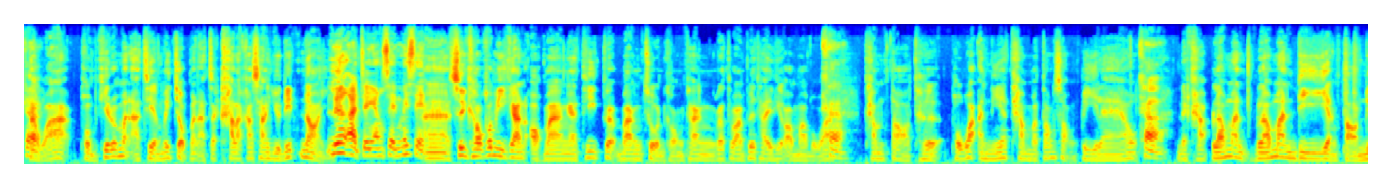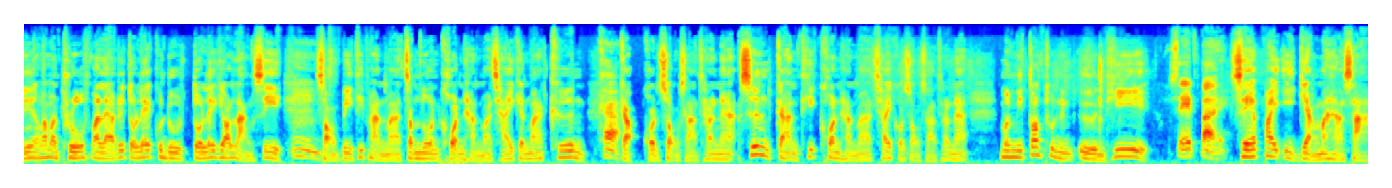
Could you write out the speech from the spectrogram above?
ค่ะ แต่ว่าผมคิดว่ามันอาจจะยังไม่จบมันอาจจะคาราคาซังอยู่นิดหน่อยเรื่องอาจจะยังเซ็นไม่เสร็จ อ่าซึ่งเขาก็มีการออกมาไงที่บางส่วนของทางรัฐบาลเพื่อไทยที่ออกมาบอกว่าค่ะ ทำต่อเถอะ เพราะว่าอันเนี้ยทำมาต้อง2ปีแล้ว ค่ะ นะครับแล้วมันแล้วมันดีอย่างต่อเนื่องแล้วมันพิสูจมาแล้วด้วยตัวเลขคุณดูตัวเลขย้อนหลังสิอืมสองปีที่ผ่านมาจำนวนคนหันมาใช้กันมากขึ้น ค่ะ กับขนส่งสาธารณะ ซึ่งการที่คนหันมาใช้ขนส่งสาธารณะ มันมีต้นทุนอื่น ๆ ที่เซฟไป เซฟไปอีกอย่างมหาศา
